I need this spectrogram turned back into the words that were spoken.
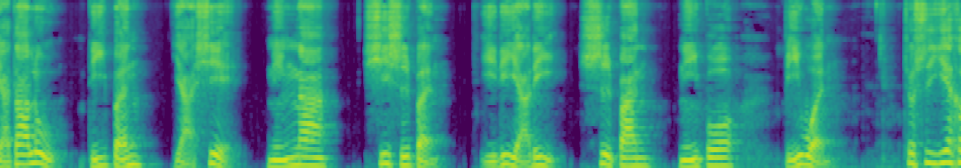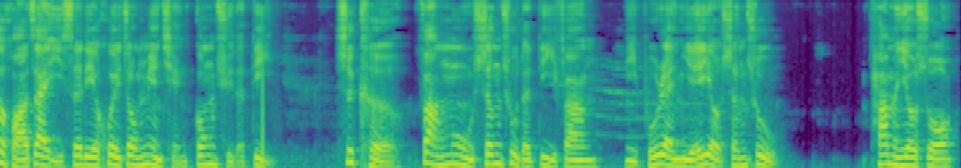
亚大路、迪本、亚谢、宁拉、西什本、以利亚利、士班、尼波、比稳，就是耶和华在以色列会众面前攻取的地，是可。”放牧牲畜的地方，你仆人也有牲畜。他们又说：“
